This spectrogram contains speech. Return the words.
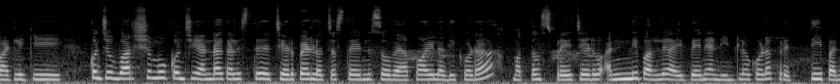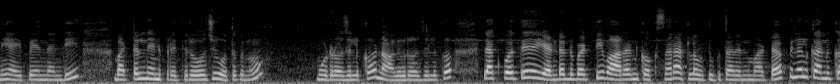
వాటికి కొంచెం వర్షము కొంచెం ఎండ కలిస్తే చెడుపేడలు వచ్చేస్తాయండి. సో వేప ఆయిల్ అది కూడా మొత్తం స్ప్రే చేయడం అన్ని పనులు అయిపోయినాయి. అండ్ ఇంట్లో కూడా ప్రతి పని అయిపోయిందండి. బట్టలు నేను ప్రతిరోజు ఉతుకును. మూడు రోజులకో నాలుగు రోజులకో. లేకపోతే ఎండను బట్టి వారానికి ఒకసారి అట్లా ఉతుకుతానమాట పిల్లలు కనుక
